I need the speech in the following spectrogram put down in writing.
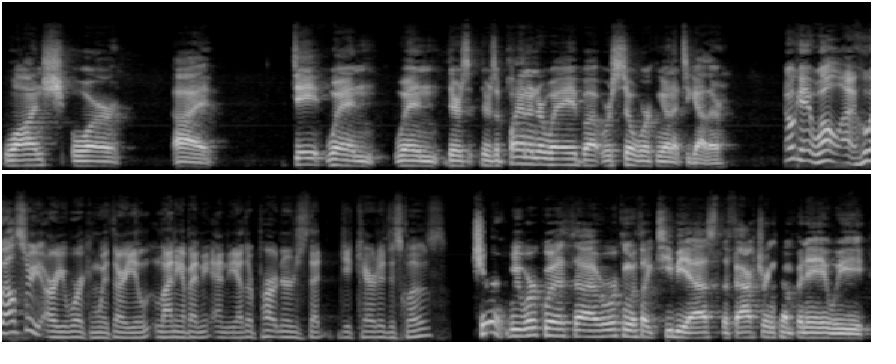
launch or uh, date when when there's there's a plan underway, but we're still working on it together. Okay, well, uh, who else are you, are you working with? Are you lining up any any other partners that you care to disclose? Sure, we work with uh, we're working with like TBS, the factoring company. We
